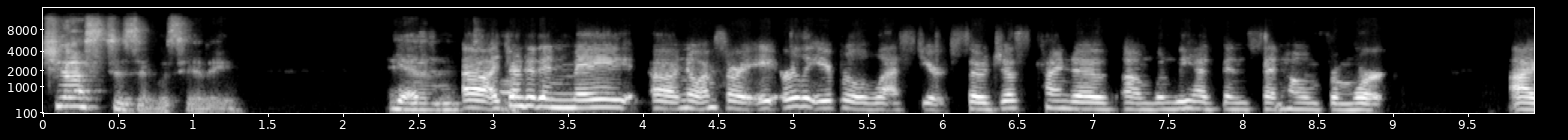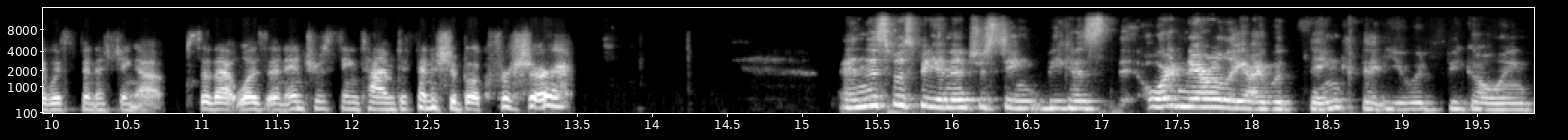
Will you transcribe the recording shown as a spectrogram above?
just as it was hitting. Yes, and, uh, I turned it in May. Uh, no, I'm sorry, early April of last year. So just kind of um, when we had been sent home from work, I was finishing up. So that was an interesting time to finish a book for sure. And this must be an interesting because ordinarily I would think that you would be going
